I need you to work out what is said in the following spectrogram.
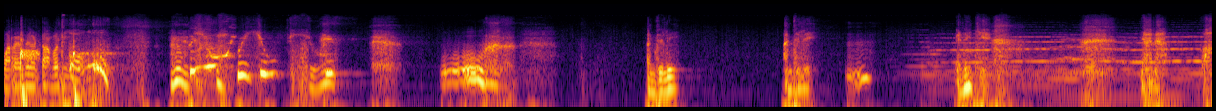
പറയുന്നത് കേട്ടാ മതി. അഞ്ജലി അഞ്ജലി. എനിക്ക് ഞാനാ. വാ.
